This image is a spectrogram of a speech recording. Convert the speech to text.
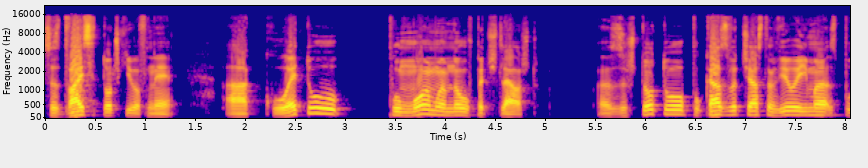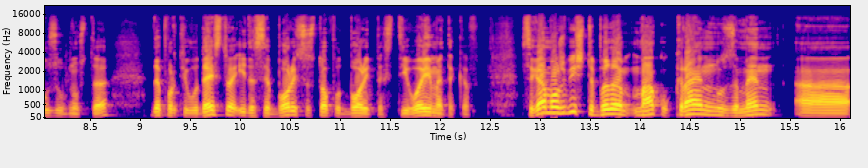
С 20 точки в нея. А, което, по-моему, е много впечатляващо защото показва, че Астан Вила има способността да противодейства и да се бори с топ отборите. Стила им е такъв. Сега може би ще бъда малко крайен, но за мен а,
